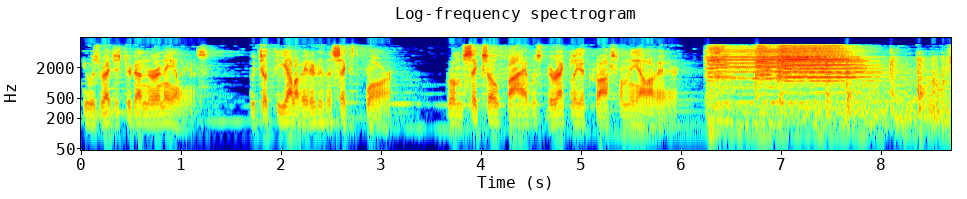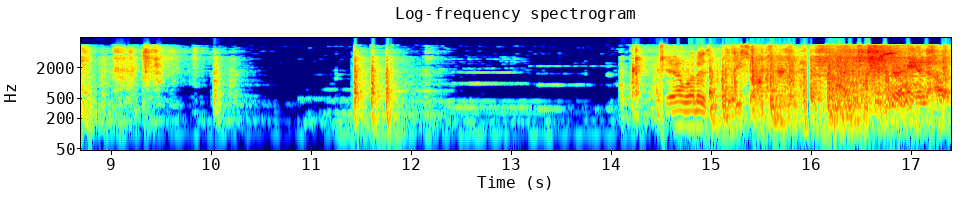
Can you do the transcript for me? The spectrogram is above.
He was registered under an alias. We took the elevator to the sixth floor. Room 605 was directly across from the elevator. Yeah, what is it? Police officer. Get your hand out.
